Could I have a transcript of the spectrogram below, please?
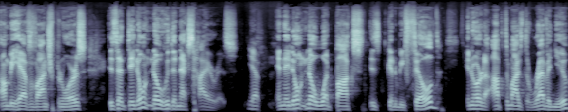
on behalf of entrepreneurs is that they don't know who the next hire is. Yep. And they don't know what box is going to be filled in order to optimize the revenue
